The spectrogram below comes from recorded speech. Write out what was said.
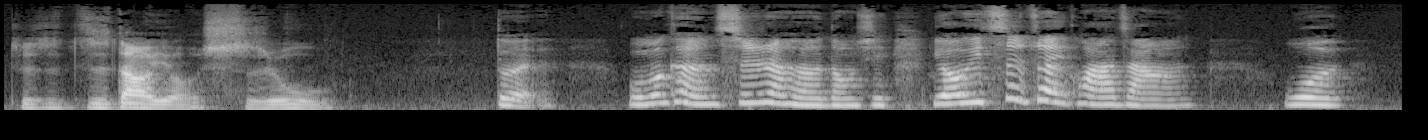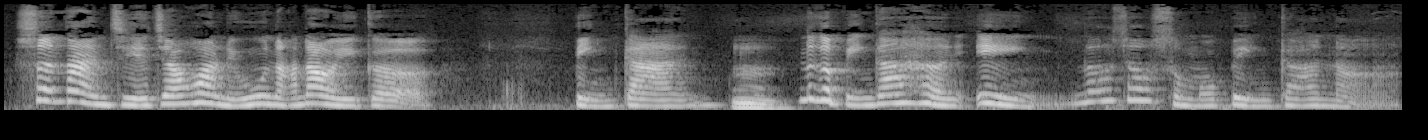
就是知道有食物。对，我们可能吃任何东西。有一次最夸张，我圣诞节交换礼物拿到一个饼干，嗯，那个饼干很硬，那叫什么饼干呢？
